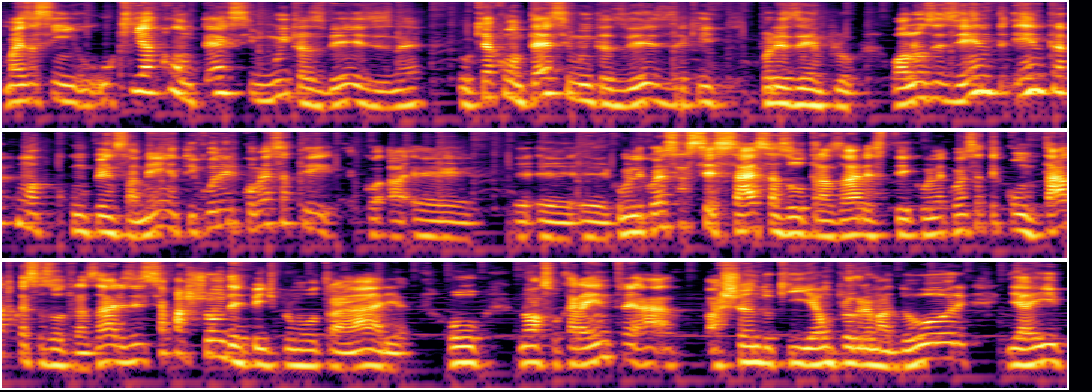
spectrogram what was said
mas assim, o que acontece muitas vezes, né? O que acontece muitas vezes é que, por exemplo, o aluno às vezes entra, com, uma, com um pensamento e quando ele começa a ter. É, é, é, é, como ele começa a acessar essas outras áreas, ter, quando ele começa a ter contato com essas outras áreas, ele se apaixona de repente por uma outra área. Ou, nossa, o cara entra achando que é um programador, e aí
